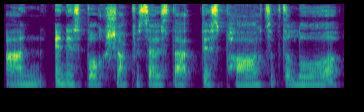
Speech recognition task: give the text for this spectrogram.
And in his book, Chopra says that this part of the law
